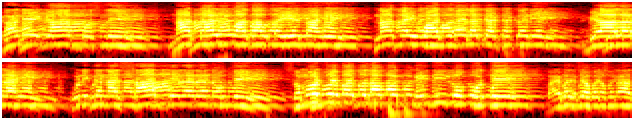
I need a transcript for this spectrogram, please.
गाणे गात बसले. ना टाळी वाजवता येत आहे ना काही वाजवायला त्या ठिकाणी मिळाला नाही. कुणी त्यांना साथ देणारे नव्हते. समोरच्या बाजूला पण कैदी लोक होते. बायबलच्या वचनात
